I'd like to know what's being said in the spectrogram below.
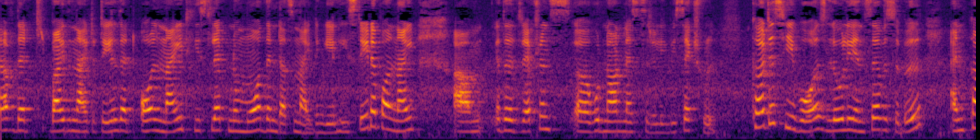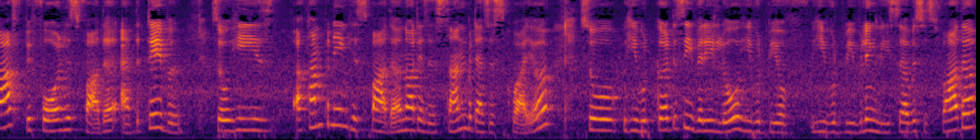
loved that by the night a tale that all night he slept no more than does a nightingale. He stayed up all night um, the reference uh, would not necessarily be sexual. Courteous he was lowly and serviceable and carved before his father at the table. So he is accompanying his father not as his son but as a squire so he would courtesy very low. He would be of he would be willingly service his father.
